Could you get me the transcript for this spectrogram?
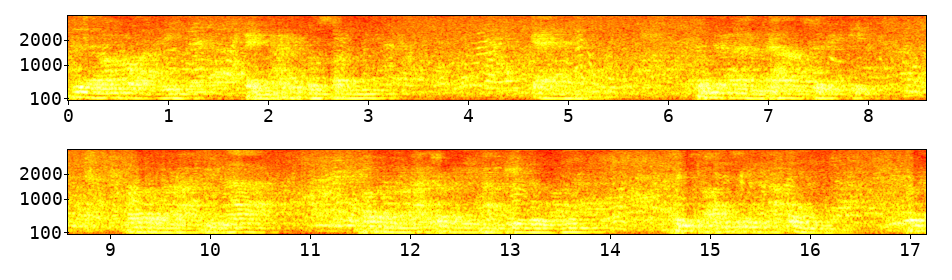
เพื่อร้องถวายเป็นพระราชกุศลแก่สมเด็จพระนางเจ้าสิริกิติ์พระบรมราชินีนาถพระบรมราชชนนีพันปีหลวง 12 สิงหาคมพุทธ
